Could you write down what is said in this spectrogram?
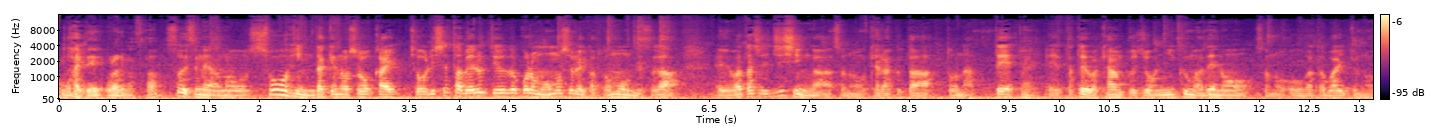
思っておられますか、そうですね。あの商品だけの紹介調理して食べるっていうところも面白いかと思うんですが、えー私自身がそのキャラクターとなって、えー例えばキャンプ場に行くまでのその大型バイクの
